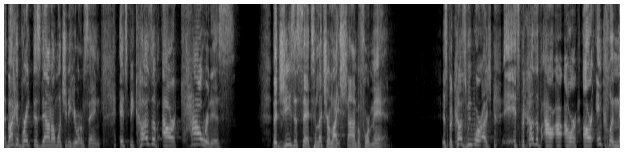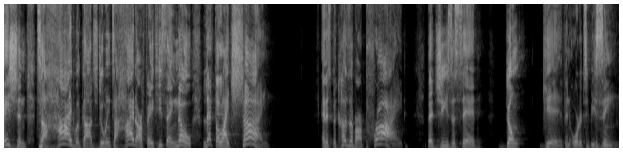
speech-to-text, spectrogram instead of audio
if I could break this down, I want you to hear what I'm saying. It's because of our cowardice that Jesus said to let your light shine before man. It's because we were, it's because of our, our, our inclination to hide what God's doing, to hide our faith. He's saying, no, let the light shine. And it's because of our pride that Jesus said, don't give in order to be seen.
